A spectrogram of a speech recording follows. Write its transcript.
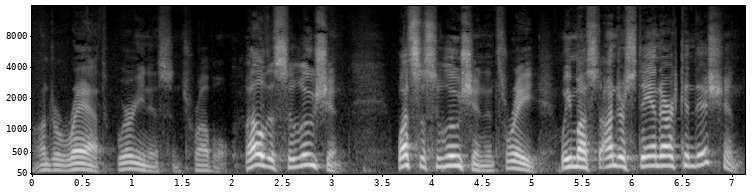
under wrath, weariness, and trouble. Well, the solution. What's the solution? In three, we must understand our condition.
